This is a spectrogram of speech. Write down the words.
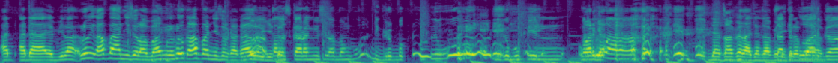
ad- ada yang bilang lu kapan nyusul abang lu? Lu kapan nyusul kakak lu? Gua gitu. kalau sekarang nyusul abang gue digerebek dulu. Digebukin Warga. jangan sampai lah jangan sampai satu digerebek. keluarga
